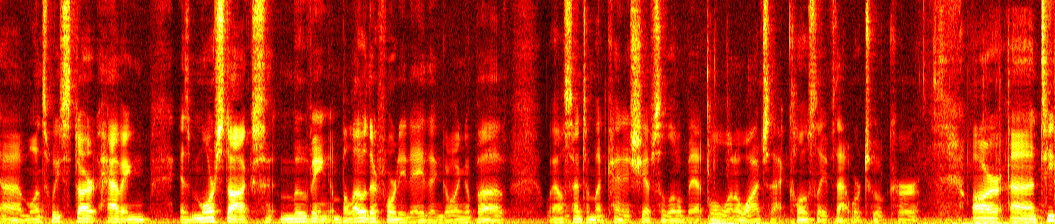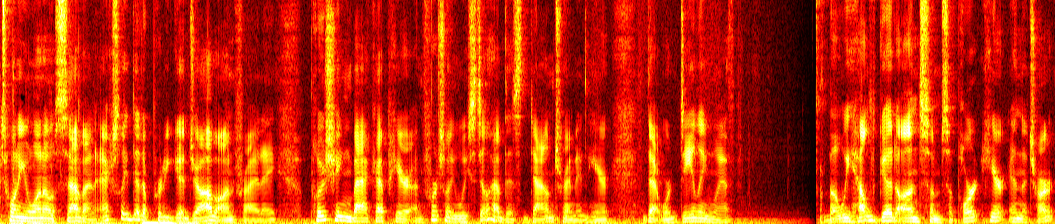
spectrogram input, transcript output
um, once we start having as more stocks moving below their 40 day than going above, well, sentiment kind of shifts a little bit. We'll want to watch that closely if that were to occur. Our uh, T2107 actually did a pretty good job on Friday, pushing back up here. Unfortunately, we still have this downtrend in here that we're dealing with. But we held good on some support here in the chart,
